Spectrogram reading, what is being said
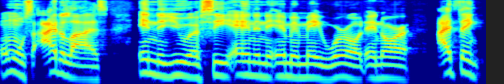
almost idolize in the UFC and in the MMA world and are I think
